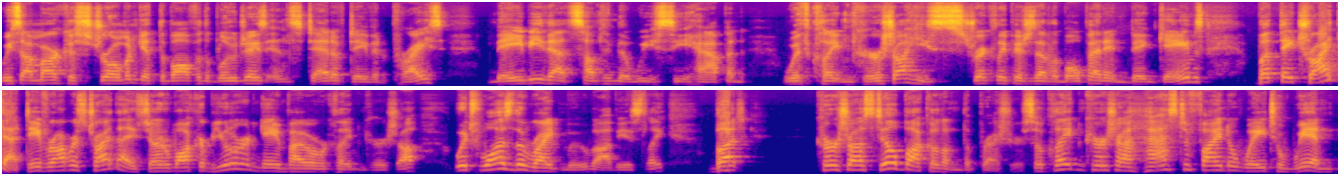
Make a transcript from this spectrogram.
We saw Marcus Stroman get the ball for the Blue Jays instead of David Price. Maybe that's something that we see happen with Clayton Kershaw. He strictly pitches out of the bullpen in big games. But they tried that. Dave Roberts tried that. He started Walker Buehler in game five over Clayton Kershaw, which was the right move, obviously. But Kershaw still buckled under the pressure. So Clayton Kershaw has to find a way to win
